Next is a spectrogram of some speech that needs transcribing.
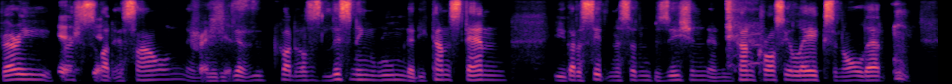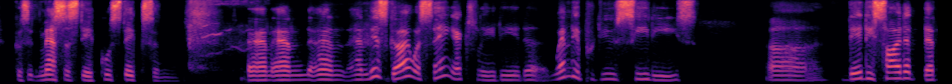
very Yeah, precious yeah. their sound and Precious. have got this listening room that you can't stand you got to sit in a certain position and you can't cross your legs and all that because it messes the acoustics and and and and and this guy was saying actually the, the when they produce cds uh, they decided that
